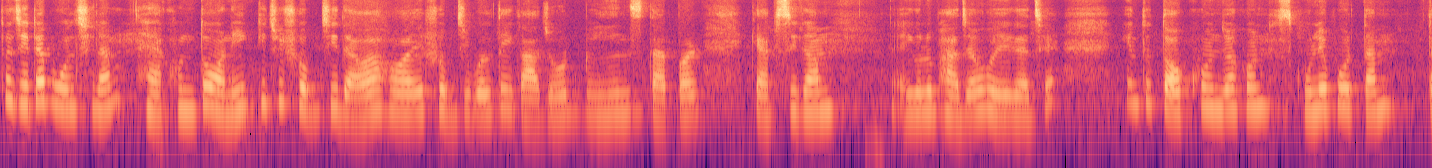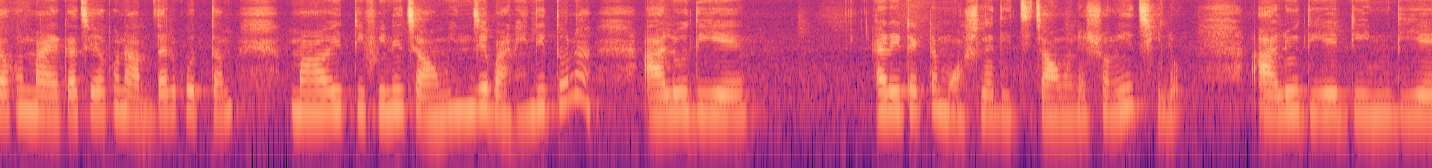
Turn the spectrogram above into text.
তো যেটা বলছিলাম, এখন তো অনেক কিছু সবজি দেওয়া হয়। সবজি বলতে গাজর বিনস তারপর ক্যাপসিকাম এগুলো ভাজাও হয়ে গেছে। কিন্তু তখন যখন স্কুলে পড়তাম, তখন মায়ের কাছে যখন আবদার করতাম, মা ওই টিফিনে চাউমিন যে বানিয়ে দিত না, আলু দিয়ে আর এটা একটা মশলা দিচ্ছি, চাউমিনের সঙ্গেই ছিল। আলু দিয়ে, ডিম দিয়ে,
